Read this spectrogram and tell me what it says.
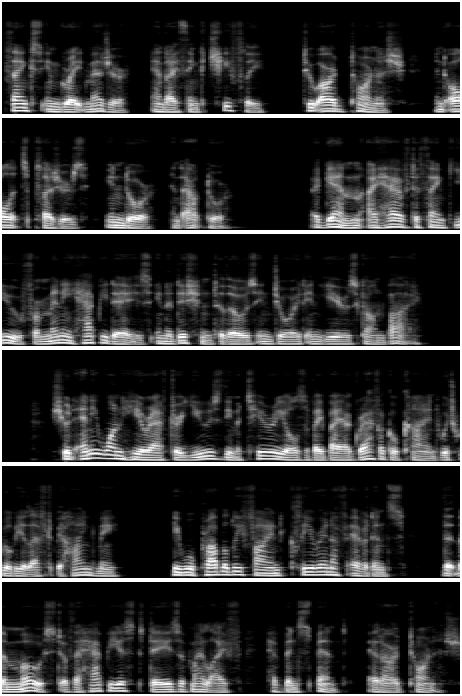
Thanks in great measure, and I think chiefly, to Ardtornish and all its pleasures, indoor and outdoor. Again, I have to thank you for many happy days in addition to those enjoyed in years gone by. Should any one hereafter use the materials of a biographical kind which will be left behind me, he will probably find clear enough evidence that the most of the happiest days of my life have been spent at Ardtornish,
